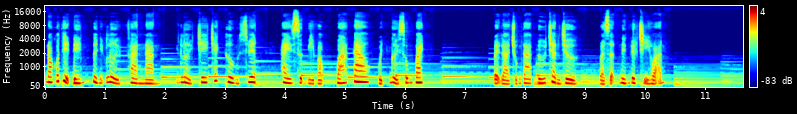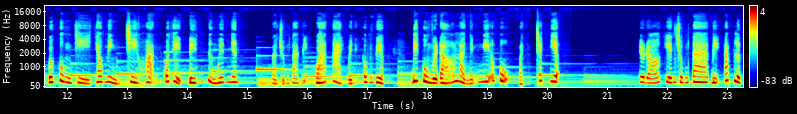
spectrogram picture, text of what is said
nó có thể đến từ những lời phàn nàn những lời chê trách thường xuyên hay sự kỳ vọng quá cao của những người xung quanh. Vậy là chúng ta cứ chần chừ và dẫn đến việc trì hoãn. Cuối cùng thì theo mình trì hoãn có thể đến từ nguyên nhân là chúng ta bị quá tải với những công việc, đi cùng với đó là những nghĩa vụ và những trách nhiệm. Điều đó khiến chúng ta bị áp lực,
